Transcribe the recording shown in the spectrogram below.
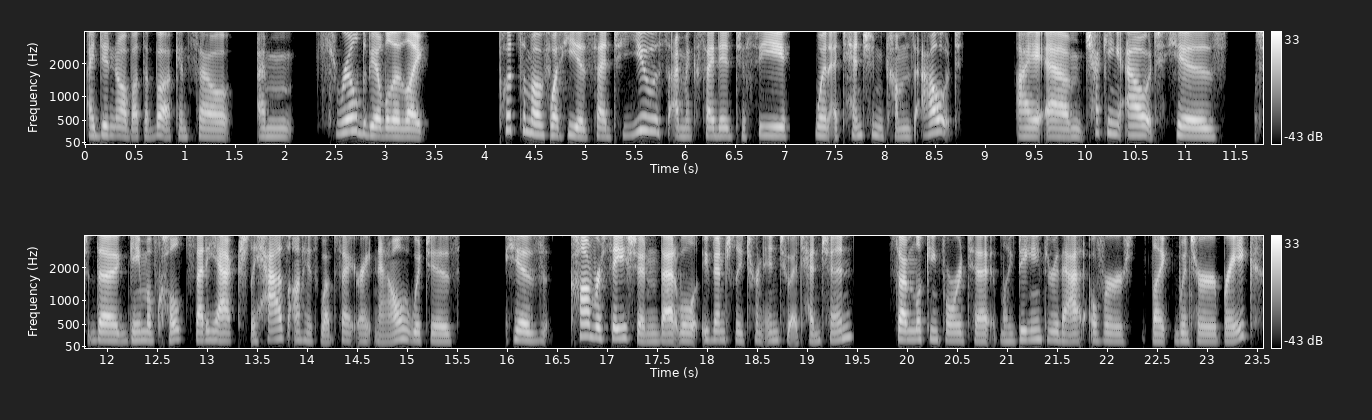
I didn't know about the book. And so I'm thrilled to be able to like put some of what he has said to use. I'm excited to see when attention comes out. I am checking out his the game of cults that he actually has on his website right now, which is his conversation that will eventually turn into attention so I'm looking forward to like digging through that over like winter break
